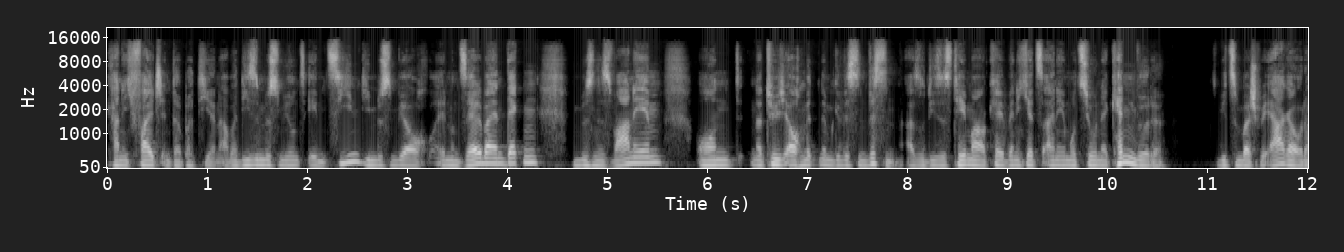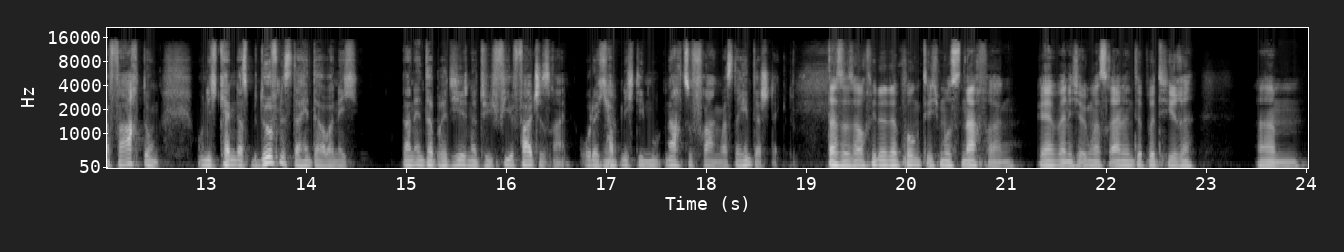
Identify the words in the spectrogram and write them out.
kann ich falsch interpretieren. Aber diese müssen wir uns eben ziehen, die müssen wir auch in uns selber entdecken, wir müssen es wahrnehmen und natürlich auch mit einem gewissen Wissen. Also dieses Thema, okay, wenn ich jetzt eine Emotion erkennen würde, wie zum Beispiel Ärger oder Verachtung, und ich kenne das Bedürfnis dahinter aber nicht, dann interpretiere ich natürlich viel Falsches rein. Oder ich Ja. habe nicht den Mut nachzufragen, was dahinter steckt. Das ist auch wieder der Punkt, ich muss nachfragen, gell? wenn ich irgendwas reininterpretiere, ähm,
